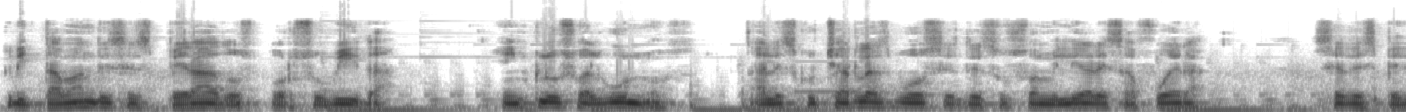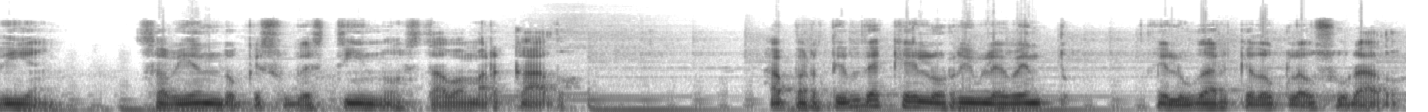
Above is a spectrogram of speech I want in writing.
gritaban desesperados por su vida, e incluso algunos, al escuchar las voces de sus familiares afuera, se despedían sabiendo que su destino estaba marcado. A partir de aquel horrible evento, el lugar quedó clausurado.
